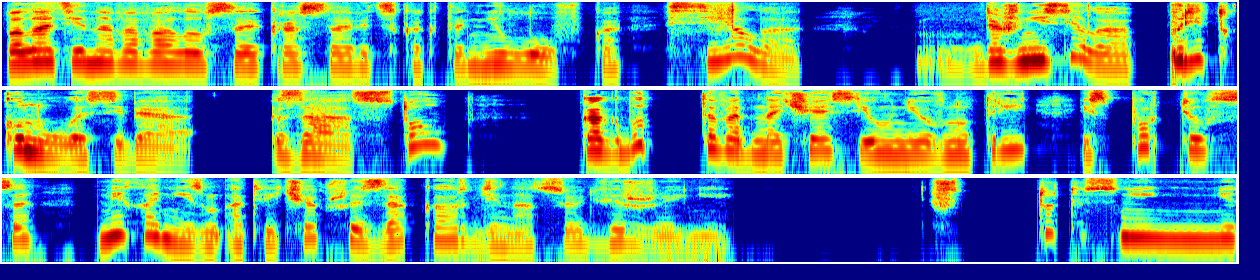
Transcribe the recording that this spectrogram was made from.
Платиново-волосая красавица как-то неловко села, даже не села, а приткнула себя за стол, как будто в одночасье у нее внутри испортился механизм, отвечавший за координацию движений. Что-то с ней не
